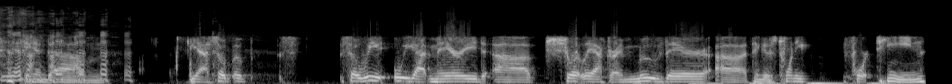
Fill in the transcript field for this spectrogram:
and um, yeah, so uh, so we we got married uh, shortly after I moved there. Uh, I think it was 2014.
